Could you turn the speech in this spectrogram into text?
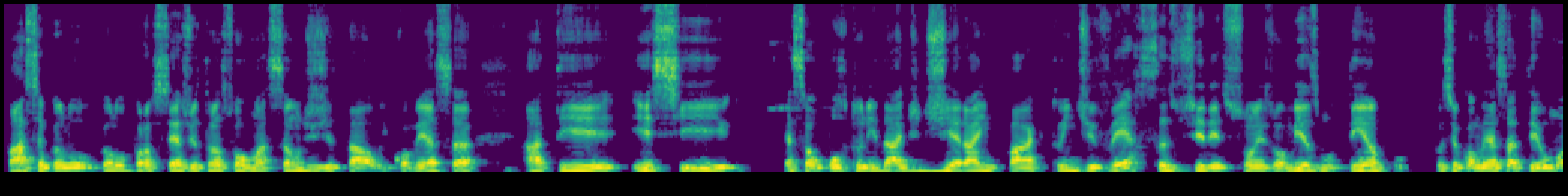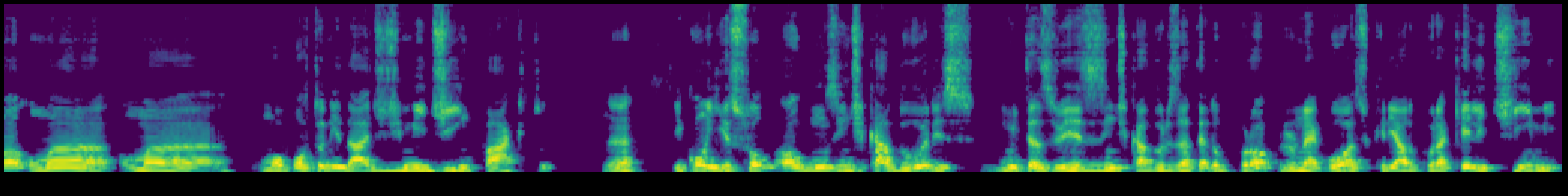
passa pelo, pelo processo de transformação digital e começa a ter esse essa oportunidade de gerar impacto em diversas direções ao mesmo tempo, você começa a ter uma, uma, uma, uma oportunidade de medir impacto. Né? E com isso, alguns indicadores, muitas vezes indicadores até do próprio negócio criado por aquele time,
